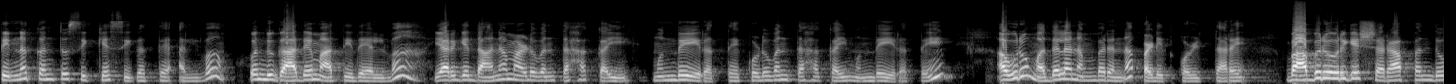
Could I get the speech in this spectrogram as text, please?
ತಿನ್ನಕ್ಕಂತೂ ಸಿಕ್ಕೆ ಸಿಗತ್ತೆ ಅಲ್ವಾ? ಒಂದು ಗಾದೆ ಮಾತಿದೆ ಅಲ್ವಾ? ಯಾರಿಗೆ ದಾನ ಮಾಡುವಂತಹ ಕೈ ಮುಂದೆ ಇರತ್ತೆ, ಕೊಡುವಂತಹ ಕೈ ಮುಂದೆ ಇರತ್ತೆ, ಅವರು ಮೊದಲ ನಂಬರನ್ನ ಪಡೆದುಕೊಳ್ತಾರೆ. ಬಾಬರವರಿಗೆ ಶರಾಪಂದು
